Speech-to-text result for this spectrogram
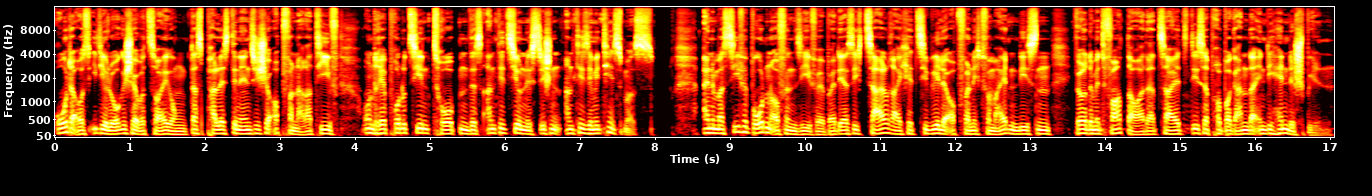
oder aus ideologischer Überzeugung das palästinensische Opfernarrativ und reproduzieren Tropen des antizionistischen Antisemitismus. Eine massive Bodenoffensive, bei der sich zahlreiche zivile Opfer nicht vermeiden ließen, würde mit Fortdauer der Zeit dieser Propaganda in die Hände spielen.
